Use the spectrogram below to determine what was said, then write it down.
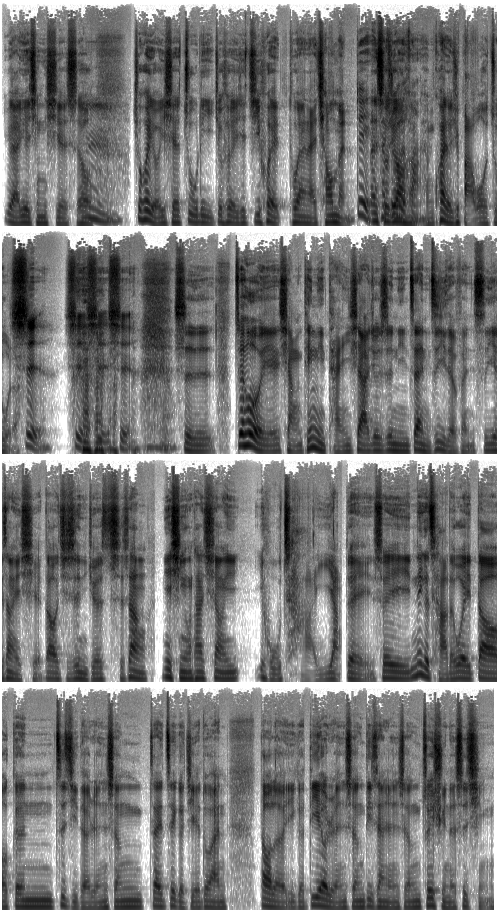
越来越清晰的时候，嗯，就会有一些助力，就会有一些机会突然来敲门。对，那时候就要很很快的去把握住了。是。是是是。是，最后也想听你谈一下，就是您在你自己的粉丝页上也写到，其实你觉得时尚，你也形容它像一一壶茶一样，对，所以那个茶的味道跟自己的人生在这个阶段。到了一个第二人生、第三人生追寻的事情，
